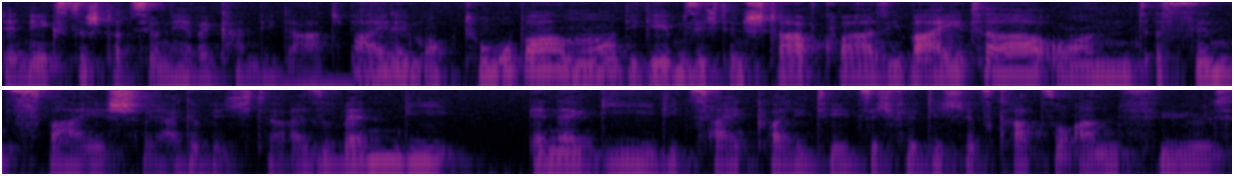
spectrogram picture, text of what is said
der nächste stationäre Kandidat. Beide im Oktober, ne, die geben sich den Stab quasi weiter und es sind zwei Schwergewichte. Also wenn die Energie, die Zeitqualität sich für dich jetzt gerade so anfühlt,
